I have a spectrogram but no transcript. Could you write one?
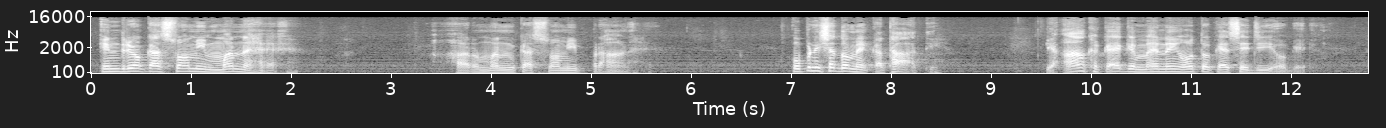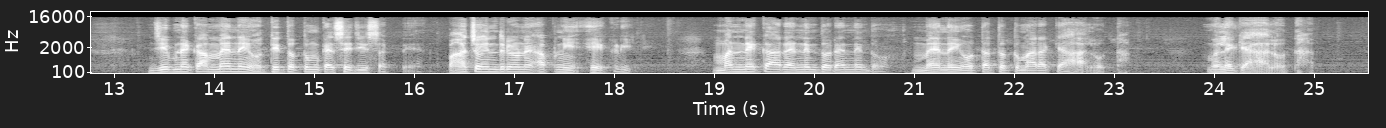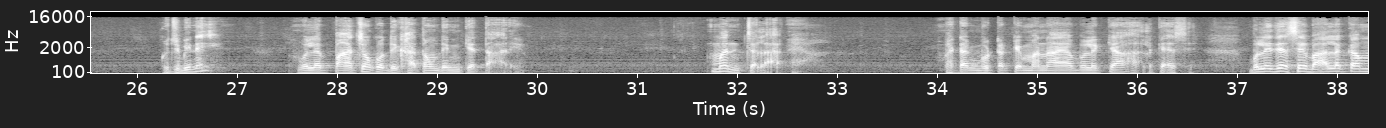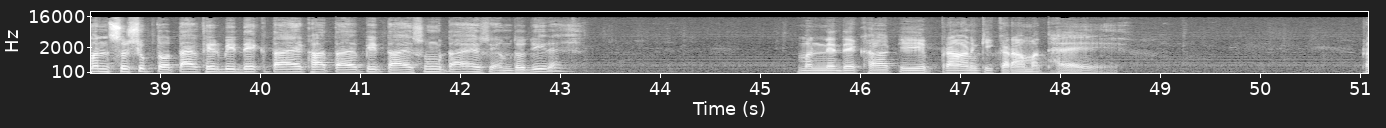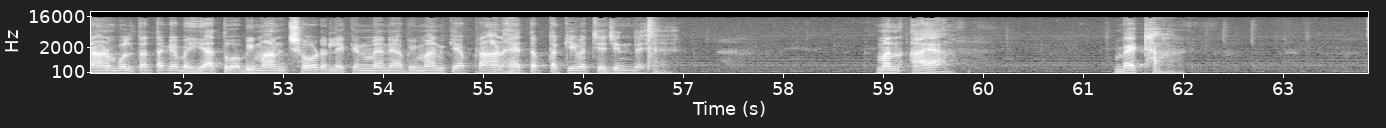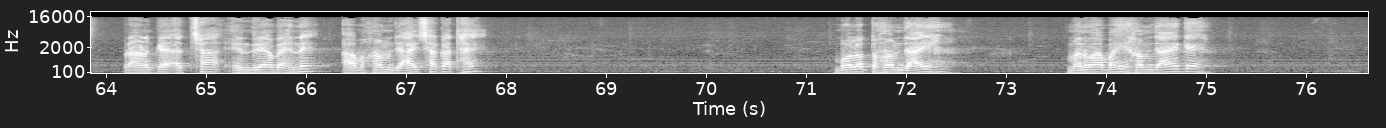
इंद्रियों का स्वामी मन है और मन का स्वामी प्राण है। उपनिषदों में कथा आती कि आँख कह के मैं नहीं हो तो कैसे जियोगे? जीव ने कहा, मैं नहीं होती तो तुम कैसे जी सकते पाँचों इंद्रियों ने अपनी हेकड़ी। मन ने कहा, रहने दो रहने दो। मैं नहीं होता तो तुम्हारा क्या हाल होता? बोले, क्या हाल होता? कुछ भी नहीं। बोले, पाँचों को दिखाता हूँ दिन के तारे। मन चला गया। भटक भुटक के मन आया, बोले, क्या हाल, कैसे? बोले, जैसे बालक का मन सुषुप्त होता है, फिर भी देखता है, खाता है, पीता है, सूंघता है, ऐसे हम तो जी रहे हैं। मन ने देखा कि ये प्राण की करामत है। प्राण बोलता था कि भैया, तू अभिमान छोड़, लेकिन मैंने अभिमान किया, प्राण है, तब तक ये बच्चे जिंदे हैं। मन आया, बैठा। प्राण के अच्छा इंद्रियाँ बहने अब हम जा सकत है? बोलो तो हम जाए हैं। मनवा भाई, हम जाएँगे?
